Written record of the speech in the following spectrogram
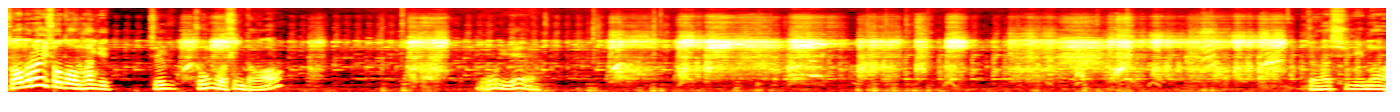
사브라이 쇼다운 하기 제일 좋은 것 같습니다. 오, 예. 자식이 마.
